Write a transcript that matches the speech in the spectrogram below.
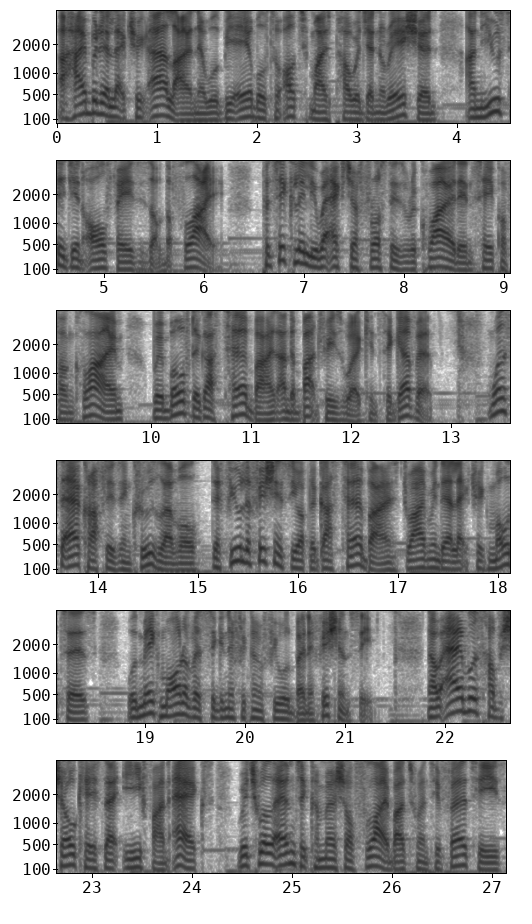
a hybrid electric airliner will be able to optimize power generation and usage in all phases of the flight, particularly where extra thrust is required in takeoff and climb with both the gas turbine and the batteries working together. Once the aircraft is in cruise level, the fuel efficiency of the gas turbines driving the electric motors will make more of a significant fuel beneficiency. Now Airbus have showcased their E-Fan X, which will enter commercial flight by 2030s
